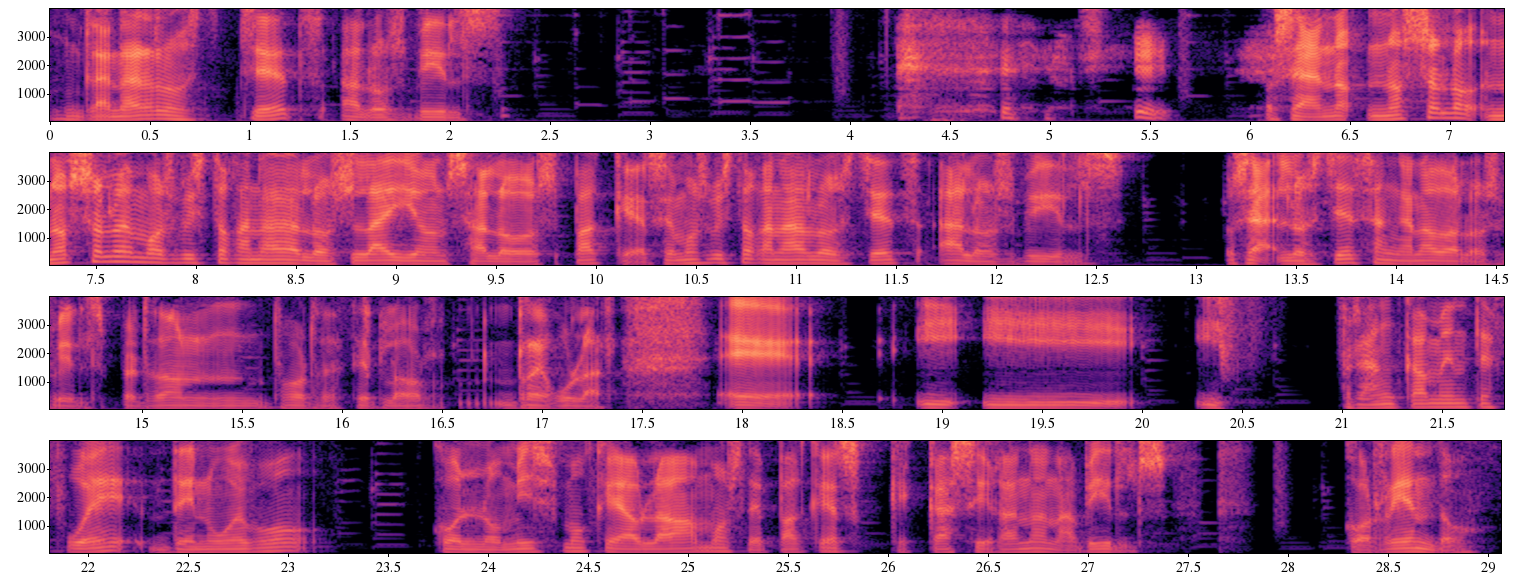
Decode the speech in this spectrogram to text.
ganar a los Jets a los Bills. sí. O sea, no, no, solo, no solo hemos visto ganar a los Lions a los Packers, hemos visto ganar a los Jets a los Bills. O sea, los Jets han ganado a los Bills, perdón por decirlo regular. Eh, y, y- y francamente fue de nuevo con lo mismo que hablábamos de Packers que casi ganan a Bills. Corriendo.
